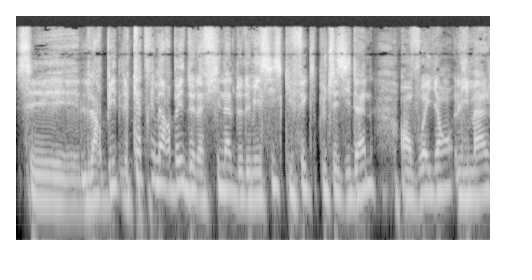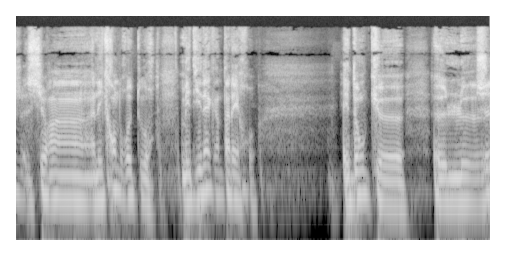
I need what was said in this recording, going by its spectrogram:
C'est l'arbitre, le quatrième arbitre de la finale de 2006 qui fait expulser Zidane en voyant l'image sur un, un écran de retour. Medina Cantalejo. Et donc, euh, euh, le, Je-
